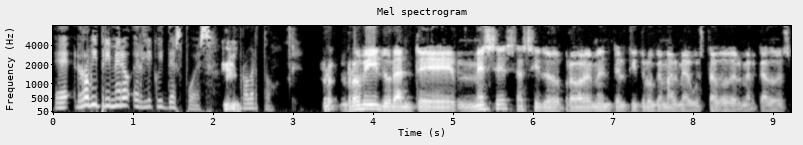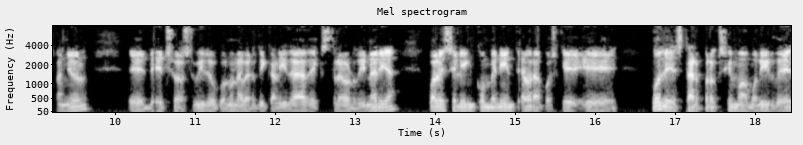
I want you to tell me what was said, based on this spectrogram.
Eh, Robi primero, Air Liquid después. Roberto. Ro- Robbie durante meses ha sido probablemente el título que más me ha gustado del mercado español. Eh, de hecho, ha subido con una verticalidad extraordinaria. ¿Cuál es el inconveniente ahora? Pues que eh, puede estar próximo a morir de,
